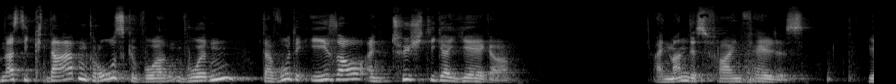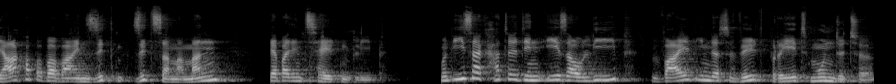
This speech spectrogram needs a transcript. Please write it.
Und als die Knaben groß geworden wurden, da wurde Esau ein tüchtiger Jäger, ein Mann des freien Feldes. Jakob aber war ein sittsamer Mann, der bei den Zelten blieb. Und Isaac hatte den Esau lieb, weil ihm das Wildbret mundete.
